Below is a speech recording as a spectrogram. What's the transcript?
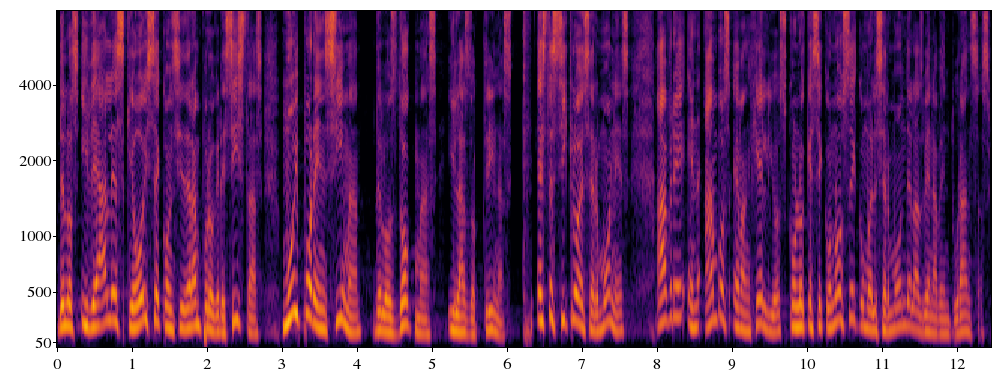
de los ideales que hoy se consideran progresistas, muy por encima de los dogmas y las doctrinas. Este ciclo de sermones abre en ambos evangelios con lo que se conoce como el Sermón de las Bienaventuranzas.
